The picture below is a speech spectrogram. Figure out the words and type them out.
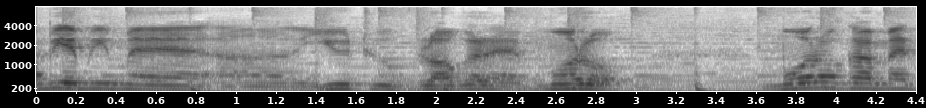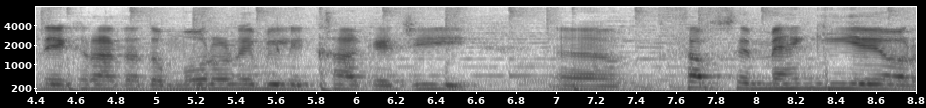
अभी अभी मैं यूट्यूब ब्लॉगर है मोरो मोरो का मैं देख रहा था तो मोरो ने भी लिखा कि, जी सबसे महँगी है और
